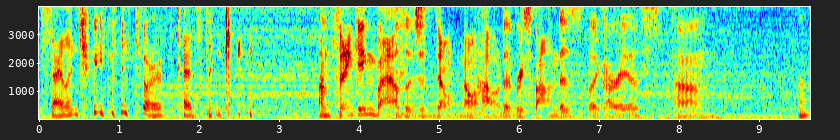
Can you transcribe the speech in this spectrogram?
silent treatment or if Ted's thinking. I'm thinking, but I also just don't know how to respond as like Arius. Um, Well,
